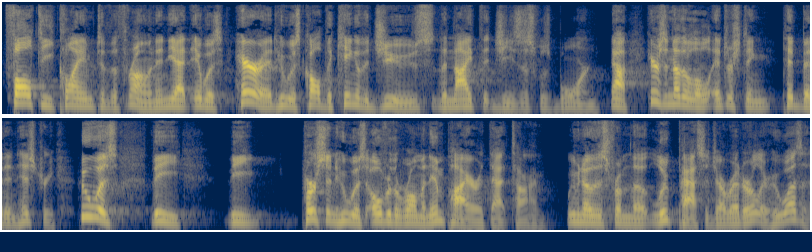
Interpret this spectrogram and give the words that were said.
faulty claim to the throne, and yet it was Herod who was called the king of the Jews the night that Jesus was born. Now, here's another little interesting tidbit in history. Who was the, the person who was over the Roman Empire at that time. We know this from the Luke passage I read earlier. Who was it?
